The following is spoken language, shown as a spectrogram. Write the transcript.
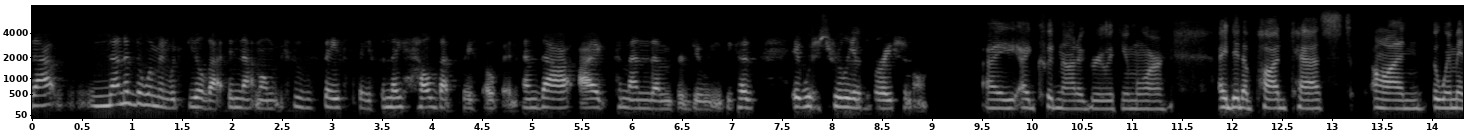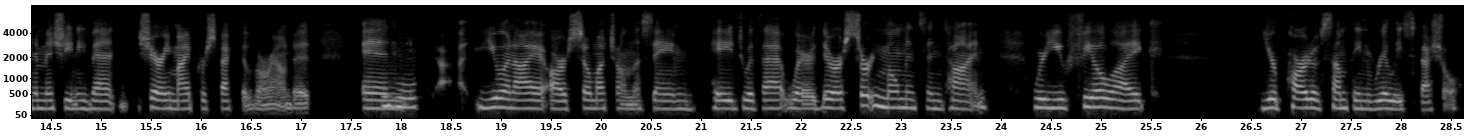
that none of the women would feel that in that moment because it was a safe space and they held that space open and that i commend them for doing because it was truly inspirational I, I could not agree with you more. I did a podcast on the Women in Machine event, sharing my perspective around it. And mm-hmm. you and I are so much on the same page with that, where there are certain moments in time where you feel like you're part of something really special.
